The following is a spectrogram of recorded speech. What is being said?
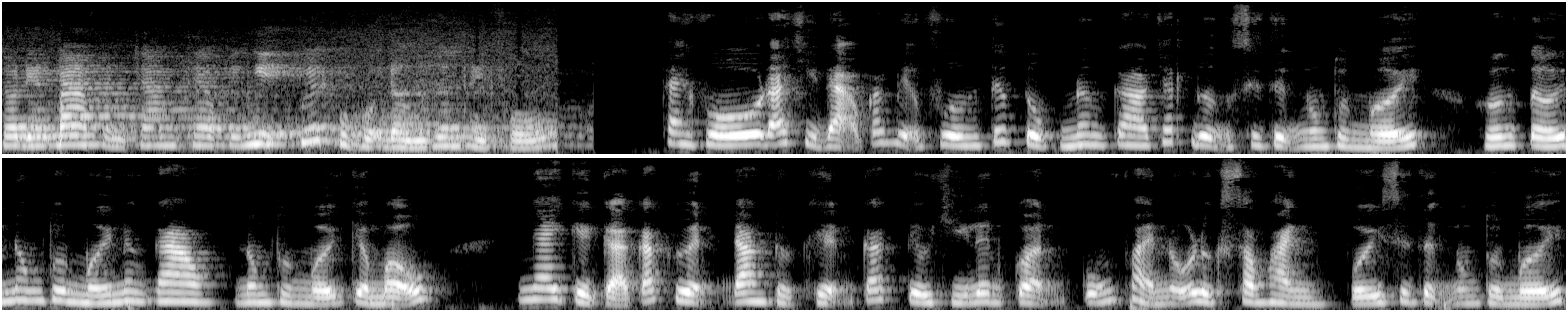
cho đến 3% theo cái nghị quyết của Hội đồng dân thành phố. Thành phố đã chỉ đạo các địa phương tiếp tục nâng cao chất lượng xây dựng nông thôn mới, hướng tới nông thôn mới nâng cao, nông thôn mới kiểu mẫu. Ngay kể cả các huyện đang thực hiện các tiêu chí lên quận cũng phải nỗ lực song hành với xây dựng nông thôn mới.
